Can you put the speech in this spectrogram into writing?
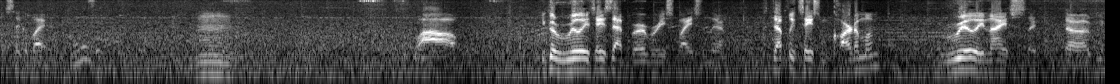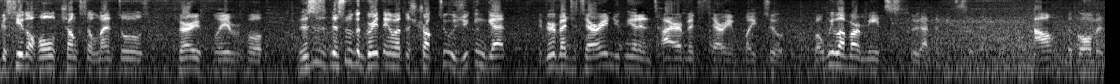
Let's take a bite. What is it? Mmm. Wow. You could really taste that berbere spice in there. Definitely taste some cardamom. Really nice. Like uh, you can see the whole chunks of lentils. Very flavorful. This is this was the great thing about this truck too is you can get if you're a vegetarian you can get an entire vegetarian plate too. But we love our meats. So we got the meats today. Now the gomen.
